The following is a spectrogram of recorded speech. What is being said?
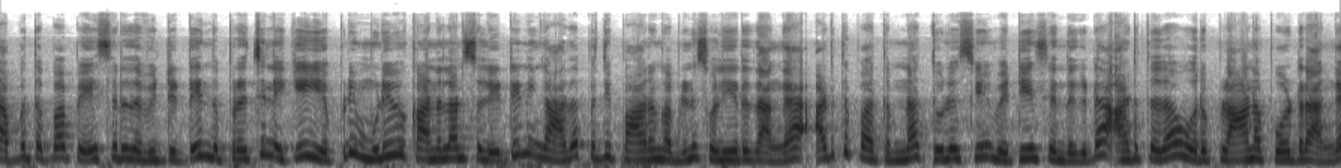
தப்பு தப்பாக பேசுகிறத விட்டுட்டு இந்த பிரச்சனைக்கு எப்படி முடிவு காணலாம்னு சொல்லிட்டு நீங்கள் அதை பற்றி பாருங்க அப்படின்னு சொல்லியிருந்தாங்க. அடுத்து பார்த்தோம்னா துளசியும் வெட்டியும் சேர்ந்துக்கிட்டு அடுத்ததாக ஒரு பிளானை போடுறாங்க.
